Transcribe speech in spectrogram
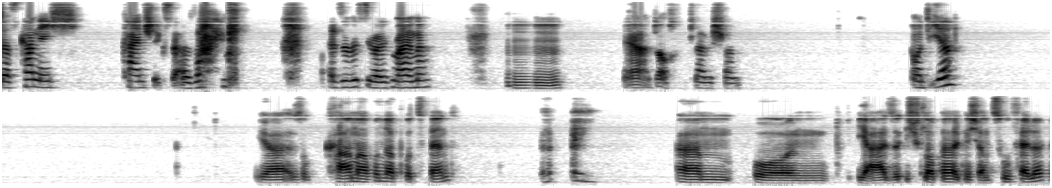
das kann nicht kein Schicksal sein. Also wisst ihr, was ich meine? Mhm. Ja, doch, glaube ich schon. Und ihr? Ja, also Karma 100 Prozent. ähm, und ja, also ich glaube halt nicht an Zufälle,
